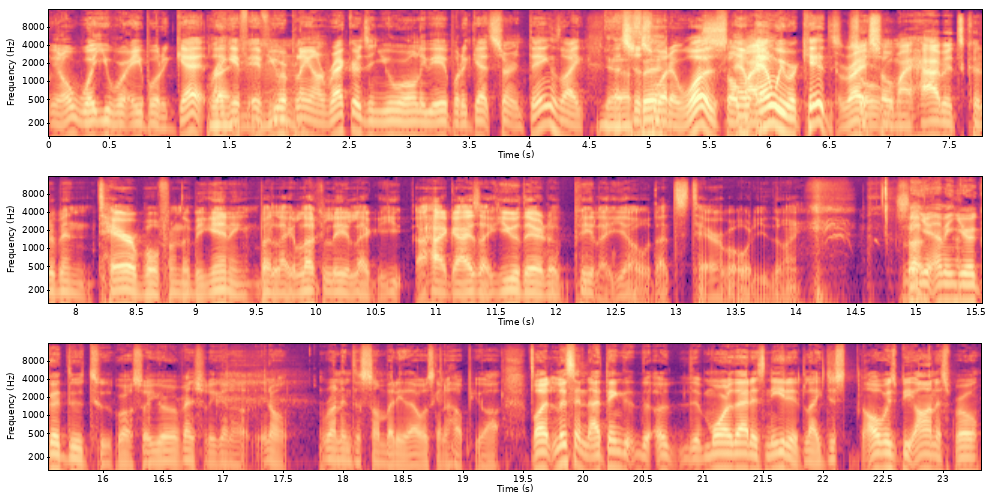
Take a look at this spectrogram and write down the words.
you know what you were able to get. Like Right. if, if you were playing on records and you were only able to get certain things, like Yeah, that's that's just it. what it was. So and, my- and we were kids, right. So, my habits could have been terrible from the beginning, but like luckily, like you, I had guys like you there to be like, "Yo, that's terrible. What are you doing?" I mean, you- I mean, you're a good dude too, bro. So you're eventually gonna, you know, run into somebody that was gonna help you out. But listen, I think the, uh, the more of that is needed. Like, just always be honest, bro.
